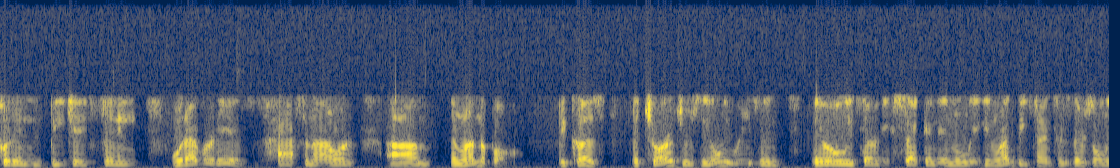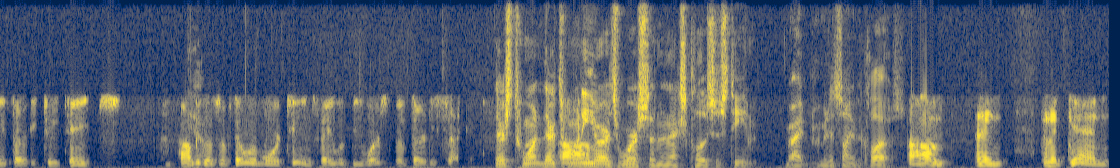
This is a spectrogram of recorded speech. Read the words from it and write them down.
put in B.J. Finney, whatever it is, half an hour, um, and run the ball because the Chargers. The only reason they're only 32nd in the league in run defenses. There's only 32 teams. Uh, Because if there were more teams, they would be worse than 32nd. There's 20. They're 20 Um, yards worse than the next closest team. Right. I mean, it's not even close. Um, and and again,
